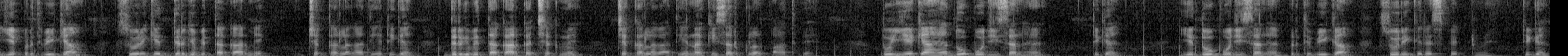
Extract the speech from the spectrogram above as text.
ये पृथ्वी क्या? सूर्य के दीर्घ वृत्ताकार में चक्कर लगाती है, ठीक है? दीर्घ वृत्ताकार कक्षक में चक्कर लगाती है, न कि सर्कुलर पाथ पे। तो ये क्या है? दो पोजीशन है, ठीक है? ये दो पोजीशन है पृथ्वी का सूर्य के रेस्पेक्ट में, ठीक है?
